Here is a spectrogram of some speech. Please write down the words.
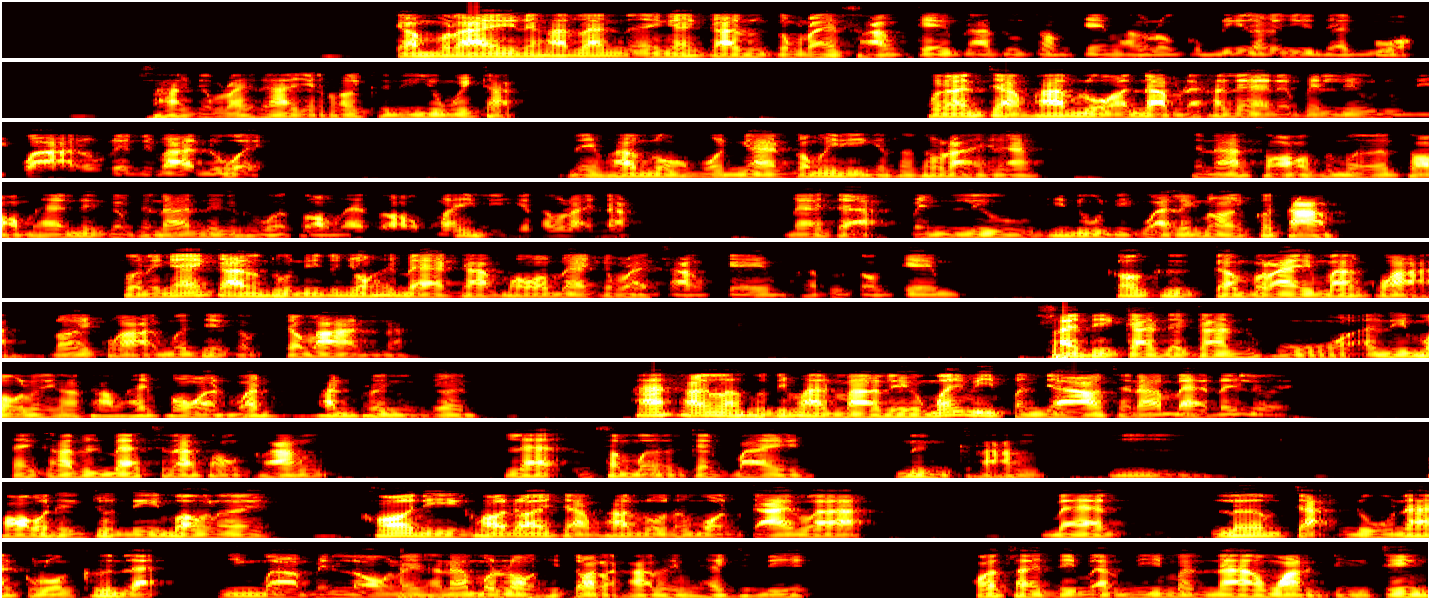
กำไรนะครับด้านในงานการลงกำไรสามเกมขาดทุนสองเกมห่างลงกลุ่มนี้แล้วก็ยืนแดนบวก สร้างกำไรได้อย่างน้อยคืนนี้ยุงไม่กัด เพราะนั้นจากภาพรวมอันดับและคะแนนเนี่ยเป็นเร็วดูดีกว่าลงเล่นในบ้านด้วย ในภาพรวมของผลงานก็ไม่หนีกันสักเท่าไหร่นะชนะสองเสมอสองแพ้หนึ่งกับชนะหนึ่งเสมอสองแพ้สองไม่หนีกันเท่าไหร่นัก แม้จะเป็นริวที่ดูดีกว่าเล็กน้อยก็ตาม ส่วนในแง่การลงทุนนี้ต้องยกให้แบดครับ เพราะว่าแบดกำไรสามเกมขาดทุนสองเกม ก็คือกำไรมากกว่า น้อยกว่าเมื่อเทียบกับเจ้าบ้านนะ สถิติการจัดการหัวอันนี้บอกเลยครับทำให้ประวัติวันพันเพลิงเหลือเกินห้าครั้งหลังสุดที่ผ่านมาเร็วไม่มีปัญญาเอาชนะแบดได้เลยแต่การเป็นแบดชนะสองครั้ง และเสมอกันไปหนึ่งครั้ง อืม พอมาถึงจุดนี้บอกเลย ข้อดีข้อด้อยจากภาพรวมทั้งหมดกลายว่าแบดเริ่มจะดูน่ากลัวขึ้นและยิ่งมาเป็นรองในฐานะบนรองที่ต่อราคาแพงๆเช่นนี้ เพราะสถิติแบบนี้มันน่าหวั่นจริง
